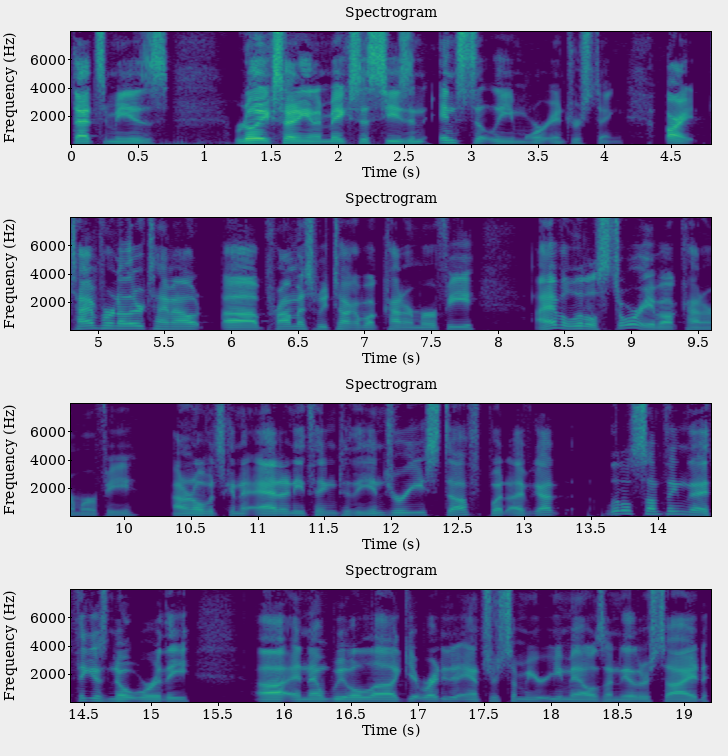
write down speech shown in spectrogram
that to me is really exciting, and it makes this season instantly more interesting. All right, time for another timeout. Uh, promise we talk about Connor Murphy. I have a little story about Connor Murphy. I don't know if it's going to add anything to the injury stuff, but I've got a little something that I think is noteworthy. Uh, and then we'll uh, get ready to answer some of your emails on the other side.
